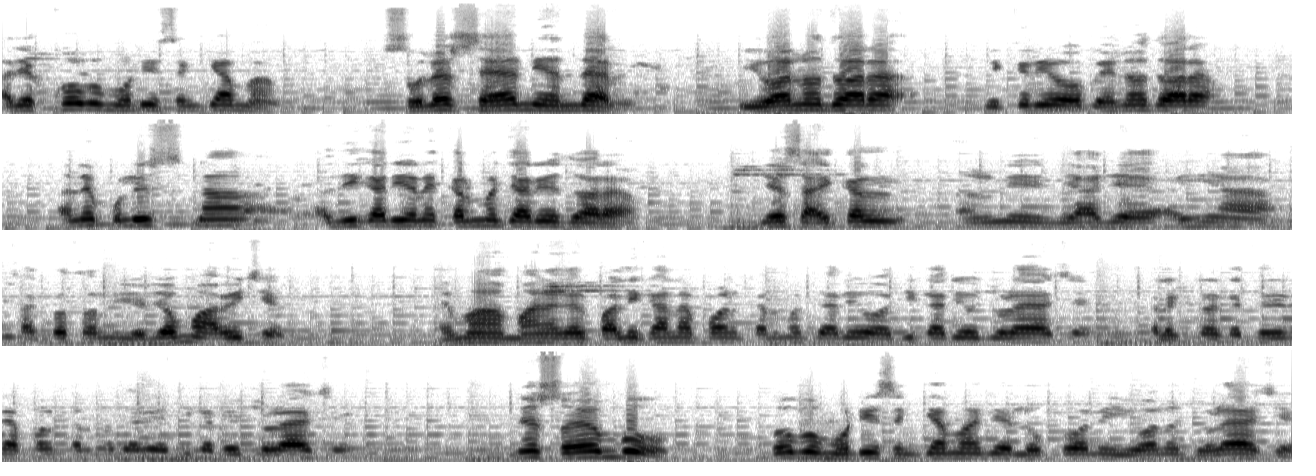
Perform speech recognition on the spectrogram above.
આજે ખૂબ મોટી સંખ્યામાં સોલર શહેરની અંદર યુવાનો દ્વારા, દીકરીઓ, બહેનો દ્વારા અને પોલીસના અધિકારી અને કર્મચારીઓ દ્વારા જે સાયકલ જ્યાં જે અહીંયા સાયકોથોન યોજવામાં આવી છે, એમાં મહાનગરપાલિકાના પણ કર્મચારીઓ, અધિકારીઓ જોડાયા છે, કલેક્ટર કચેરીના પણ કર્મચારી અધિકારીઓ જોડાયા છે ને સ્વયંભૂ ખૂબ મોટી સંખ્યામાં જે લોકો અને યુવાનો જોડાયા છે,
